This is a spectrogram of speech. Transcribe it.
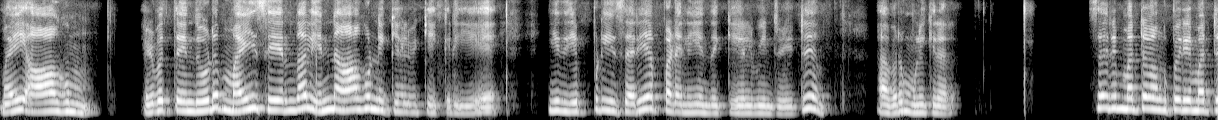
மை ஆகும். 75ஓடு மை சேர்ந்தால் என்ன ஆகும்னு நீ கேள்வி கேட்குறியே இது எப்படி சரியப்படலையே இந்த கேள்வின்னு" சொல்லிட்டு அவர் முழிக்கிறார் சரி மற்றவங்க பெரிய மற்ற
